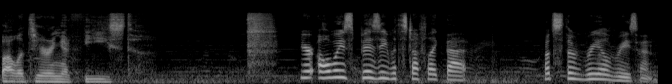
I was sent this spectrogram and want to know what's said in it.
volunteering at Feast. You're always busy with stuff like that. What's the real reason?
